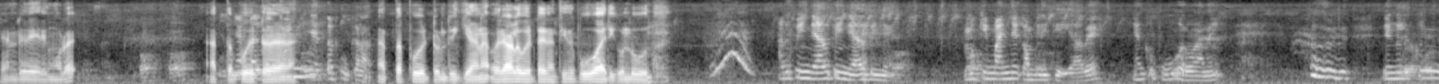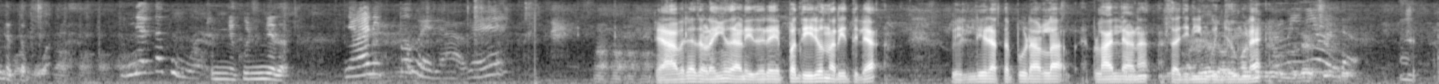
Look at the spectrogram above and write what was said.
രണ്ടുപേരും കൂടെ അത്തപ്പൂ ഇട്ട് അത്തപ്പൂ ഇട്ടുകൊണ്ടിരിക്കുകയാണ് ഒരാൾ വീട്ട് അതിനകത്ത് നിന്ന് പൂ വാരിക്കൊണ്ട് പോകുന്നു അത് പിന്നെ അത് പിന്നെ അത് പിന്നെ നമുക്ക് ഈ മഞ്ഞ കംപ്ലീറ്റ് ചെയ്യാവേ. ഞങ്ങൾക്ക് പൂ കുറവാണ്. ഞങ്ങൾ കുഞ്ഞത്തെ പൂവാ. കുഞ്ഞത്തെ പൂവ്. കുഞ്ഞ് കുഞ്ഞത്. രാവിലെ തുടങ്ങിയതാണ്. ഇതുവരെ എപ്പം തീരുമെന്ന് അറിയത്തില്ല. വലിയൊരു അത്തപ്പൂ ഇടാനുള്ള പ്ലാനിലാണ് സജിനിയും കുഞ്ചും കൂടെ.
